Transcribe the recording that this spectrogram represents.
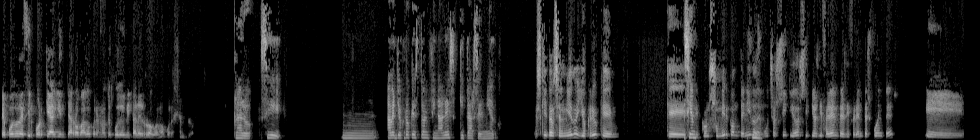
te puedo decir por qué alguien te ha robado, pero no te puedo evitar el robo, ¿no? Por ejemplo. Claro, sí. Mm, a ver, yo creo que esto al final es quitarse el miedo. Es quitarse el miedo y yo creo que que, consumir contenido de muchos sitios, sitios diferentes, diferentes fuentes, y,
